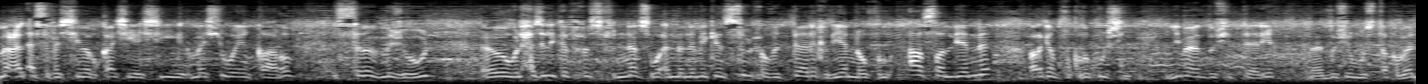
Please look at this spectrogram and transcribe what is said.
مع الأسف هادشي ما بقاش هادشي ماشي هو ينقارض السبب مجهول. أه، والحاجة اللي كنحس في النفس هو أننا ملي كنسمحوا في التاريخ ديالنا وفي الأصل ديالنا راه كنفقدوا كل شيء اللي ما عندوش التاريخ ما عندوش المستقبل.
